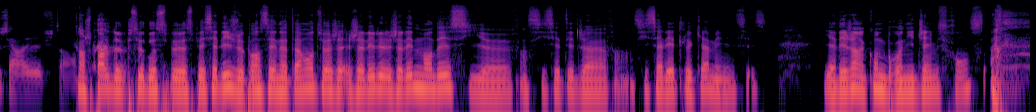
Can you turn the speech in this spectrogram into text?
sérieux, putain. quand je parle de pseudo sp- spécialiste, je pensais notamment, tu vois, j'a- j'allais, j'allais demander si, euh, enfin, si c'était déjà, enfin, si ça allait être le cas, mais il y a déjà un compte Bronny James France.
